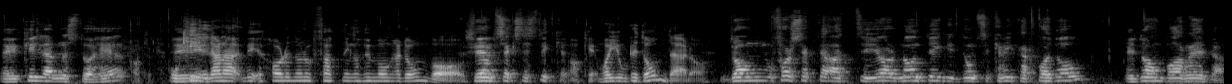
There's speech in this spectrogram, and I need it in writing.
Ja. Eh, killarna står här. Okay. Och killarna, har du någon uppfattning om hur många de var? Fem, sex stycken. Okay. Vad gjorde de där då? De försökte att göra någonting, de skriker på dem. De var rädda.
